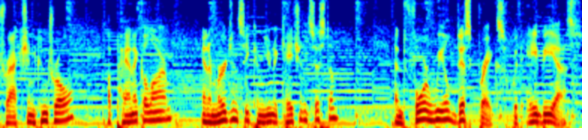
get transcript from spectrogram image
traction control, a panic alarm, an emergency communication system, and four-wheel disc brakes with ABS.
